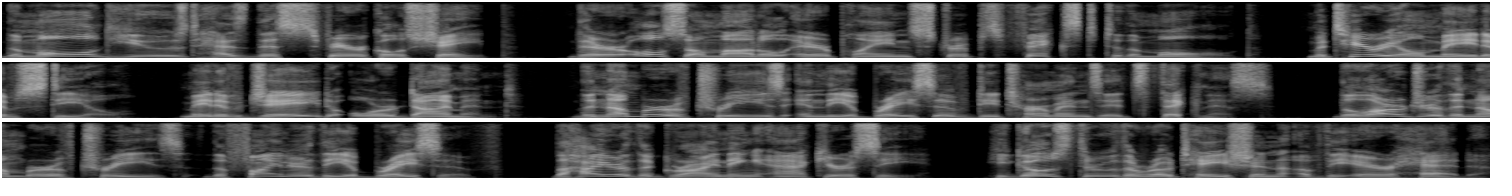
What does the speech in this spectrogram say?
The mold used has this spherical shape. There are also model airplane strips fixed to the mold. Material made of steel, made of jade or diamond. The number of trees in the abrasive determines its thickness. The larger the number of trees, the finer the abrasive, the higher the grinding accuracy. He goes through the rotation of the air head,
